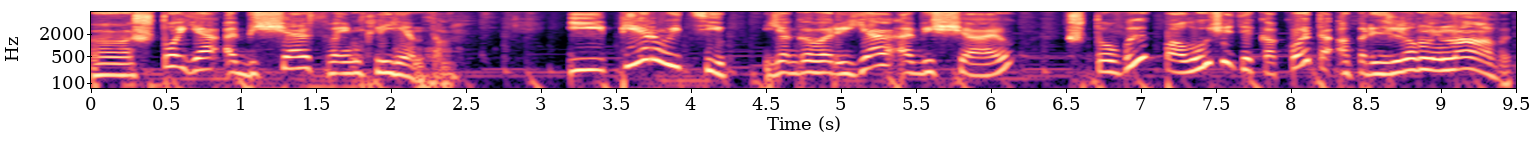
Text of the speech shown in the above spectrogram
Э, что я обещаю своим клиентам. И первый тип, я говорю, я обещаю, что вы получите какой-то определенный навык.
